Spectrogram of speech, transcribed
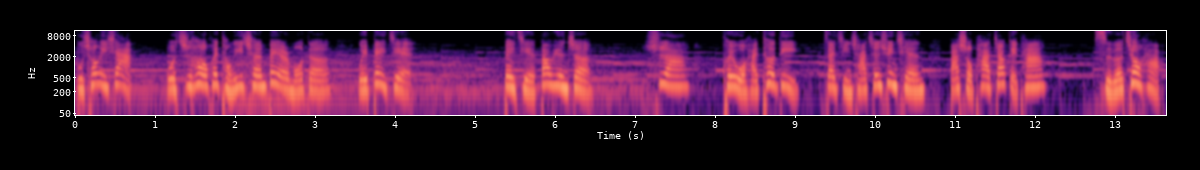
补充一下，我之后会统一称贝尔摩德为贝姐。”贝姐抱怨着：“是啊，亏我还特地在警察侦讯前把手帕交给他，死了就好。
